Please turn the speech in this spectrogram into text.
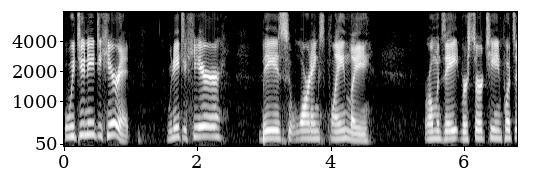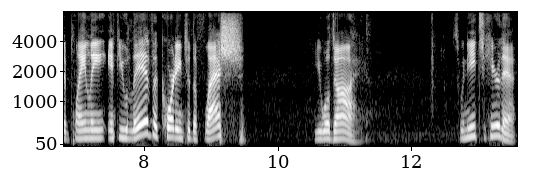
But we do need to hear it. We need to hear these warnings plainly. Romans 8, verse 13 puts it plainly if you live according to the flesh, you will die. So we need to hear that.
